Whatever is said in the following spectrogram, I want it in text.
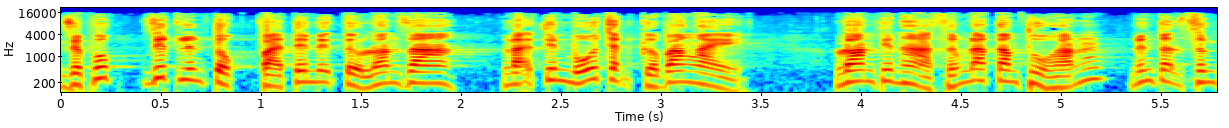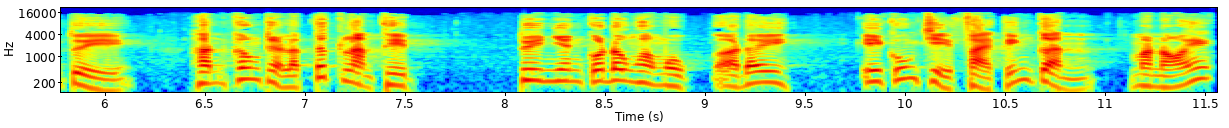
Diệp Phúc giết liên tục vài tên đệ tử Loan gia, lại tuyên bố chặn cửa ba ngày. Loan Thiên Hà sớm đã cam thủ hắn đến tận xương tủy, hận không thể lập tức làm thịt. Tuy nhiên có Đông Hoàng Mục ở đây, y cũng chỉ phải kính cẩn mà nói:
